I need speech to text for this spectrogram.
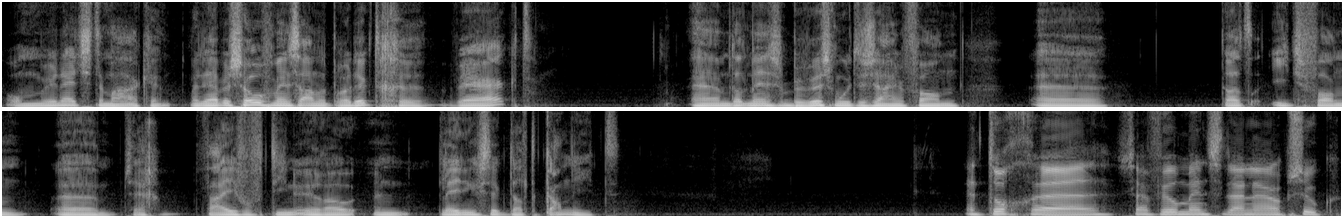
Om weer netjes te maken. Maar er hebben zoveel mensen aan het product gewerkt. ehm, dat mensen bewust moeten zijn van eh, dat iets van eh, zeg 5 of 10 euro een kledingstuk, dat kan niet. En toch eh, zijn veel mensen daarnaar op zoek.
